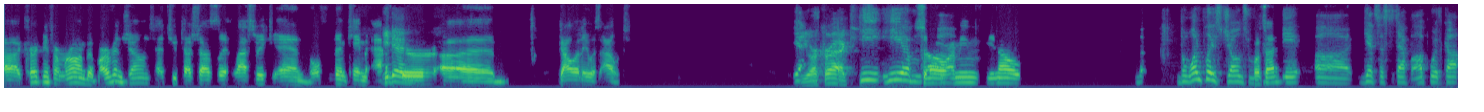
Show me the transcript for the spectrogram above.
uh, correct me if I'm wrong, but Marvin Jones had two touchdowns last week, and both of them came after uh, Golladay was out. Yeah. You are correct. He he um So I mean, you know, the one place Jones what's that? really, uh gets a step up with Ga-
